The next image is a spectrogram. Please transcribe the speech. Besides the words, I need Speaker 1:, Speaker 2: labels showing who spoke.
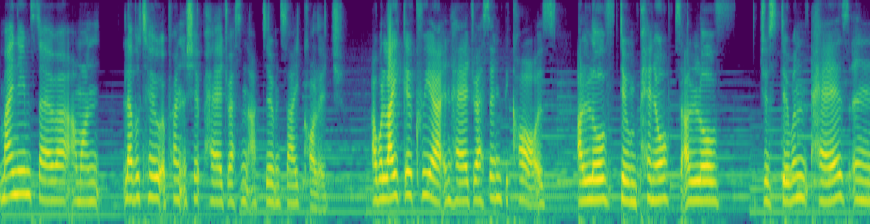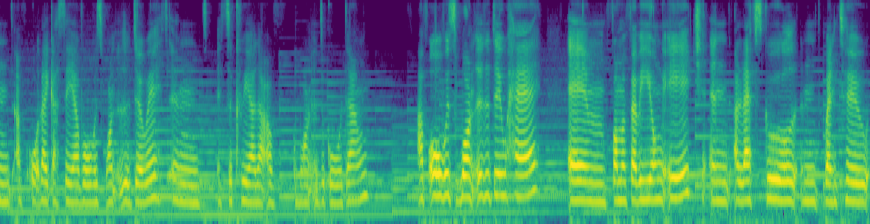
Speaker 1: My name's Sarah. I'm on level two apprenticeship hairdressing at Derwentside College. I would like a career in hairdressing because I love doing pin-ups. I love just doing hairs and I've, like I say, I've always wanted to do it and it's a career that I've wanted to go down. I've always wanted to do hair um, from a very young age and I left school and went to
